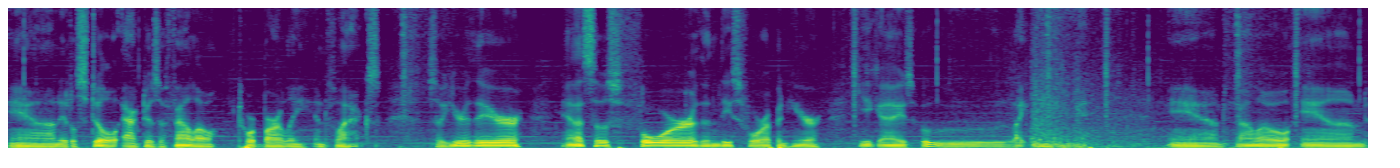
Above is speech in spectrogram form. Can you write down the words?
And it'll still act as a fallow toward barley and flax. So you're there, and that's those four, then these four up in here. You guys, ooh, lightning. And fallow and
